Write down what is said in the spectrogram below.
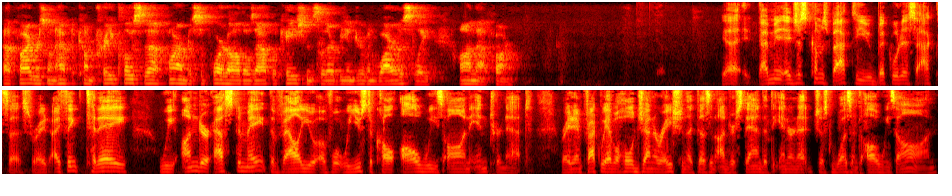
that fiber is going to have to come pretty close to that farm to support all those applications that are being driven wirelessly on that farm. Yeah, I mean, it just comes back to ubiquitous access, right? I think today we underestimate the value of what we used to call always on internet, right? In fact, we have a whole generation that doesn't understand that the internet just wasn't always on,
